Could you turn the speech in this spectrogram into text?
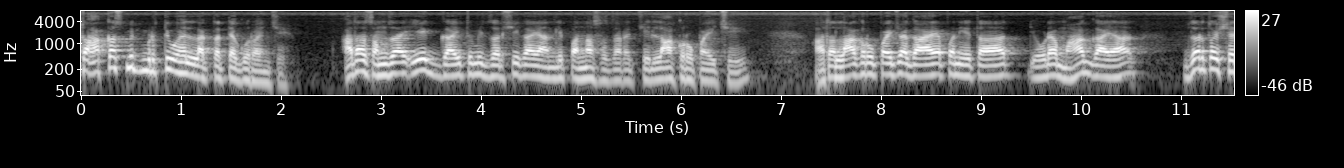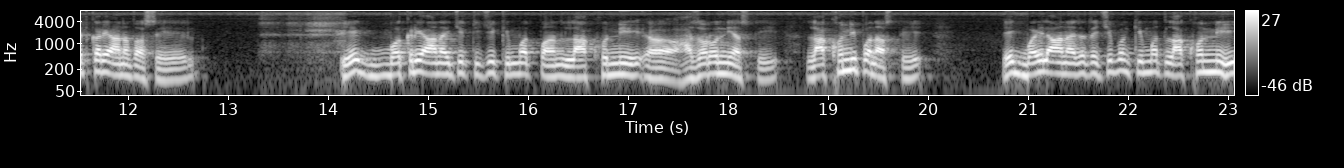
तर आकस्मिक मृत्यू व्हायला लागतात त्या गुरांचे. आता समजा एक गाय तुम्ही जर्शी गाय आणली पन्नास हजाराची लाख रुपयाची. आता लाख रुपयाच्या गाया पण येतात एवढ्या महाग गाया. जर तो शेतकरी आणत असेल एक बकरी आणायची तिची किंमत पण लाखोंनी हजारोंनी असते लाखोंनी पण असते. एक बैल आणायचं त्याची पण किंमत लाखोंनी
